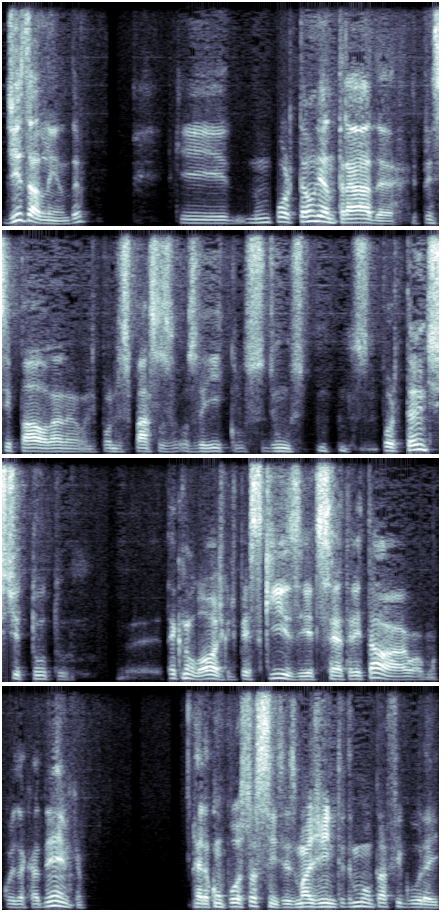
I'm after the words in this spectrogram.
Diz a lenda que num portão de entrada principal, lá onde, onde passam os, os veículos de um, importante instituto eh, tecnológico de pesquisa e etc e tal, uma coisa acadêmica, era composto assim, vocês imaginem, tentem montar a figura aí.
